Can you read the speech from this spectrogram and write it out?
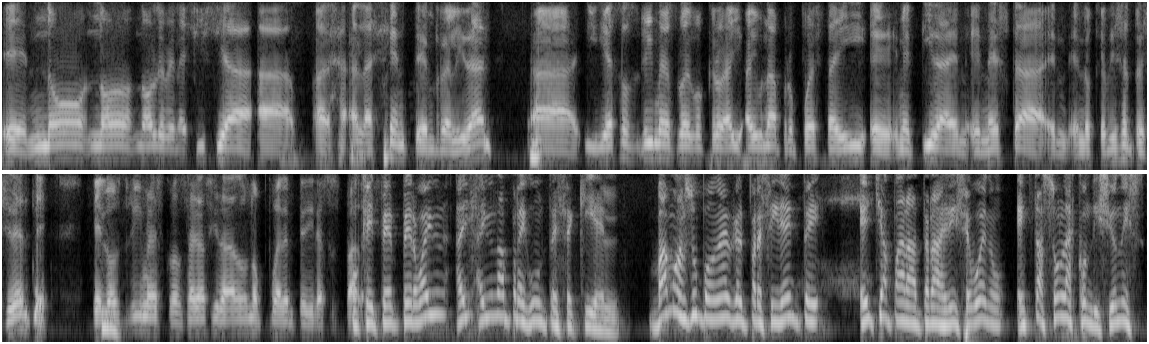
eh, no, no, no le beneficia a, la gente en realidad. Ah, y esos dreamers luego creo hay, hay una propuesta ahí metida en, en esta en, lo que dice el presidente que los Dreamers con saga ciudadanos no pueden pedir a sus padres. Ok, pero, hay, hay, una pregunta, Ezequiel. Vamos a suponer que el presidente echa para atrás y dice, bueno, estas son las condiciones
